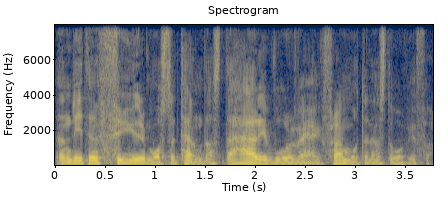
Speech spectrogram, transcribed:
en liten fyr måste tändas. Det här är vår väg framåt och den står vi för.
